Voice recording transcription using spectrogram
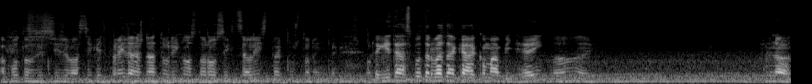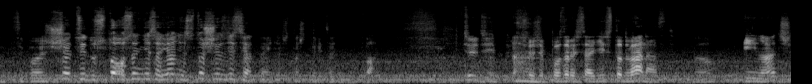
A potom zistíš, že vlastne keď pridáš na tú rýchlosť, ktorou si chcel ísť, tak už to není také Tak úsporné. je tá spotreba taká, ako má byť, hej? No hej. No. Si povieš, všetci idú 180, ja nie 160, nejdeš 142. Či, či, čože pozrieš sa, ide 112. No. Ináč,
